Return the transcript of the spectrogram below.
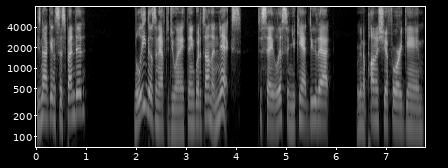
He's not getting suspended? The league doesn't have to do anything, but it's on the Knicks to say, "Listen, you can't do that. We're going to punish you for a game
